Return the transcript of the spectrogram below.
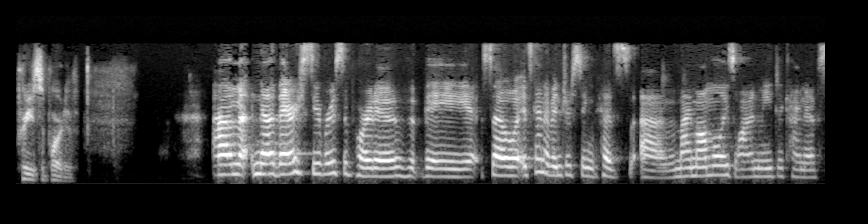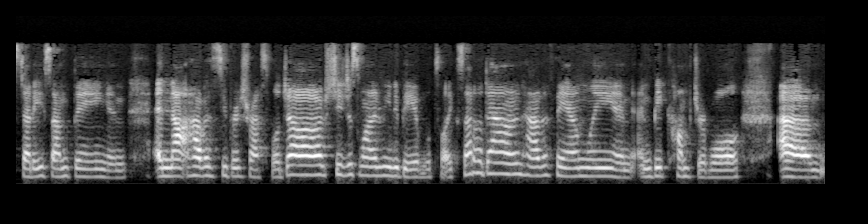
pretty supportive um, no, they're super supportive. They so it's kind of interesting because um, my mom always wanted me to kind of study something and and not have a super stressful job. She just wanted me to be able to like settle down and have a family and and be comfortable. Um,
